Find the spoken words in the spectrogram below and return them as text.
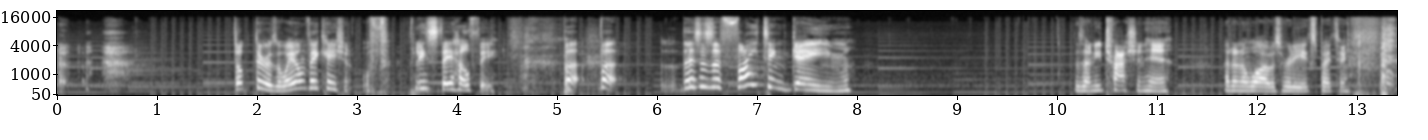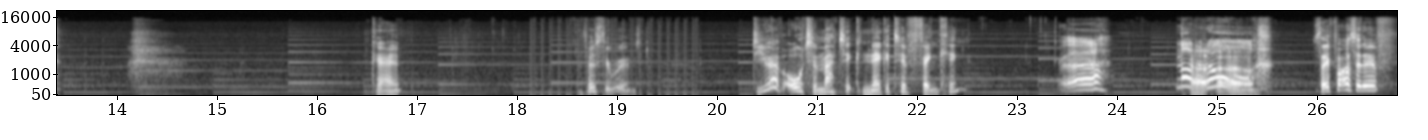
Doctor is away on vacation. Please stay healthy. But but this is a fighting game. There's only trash in here. I don't know what I was really expecting. Okay. First the ruins. Do you have automatic negative thinking? Uh, not at all. Say positive.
